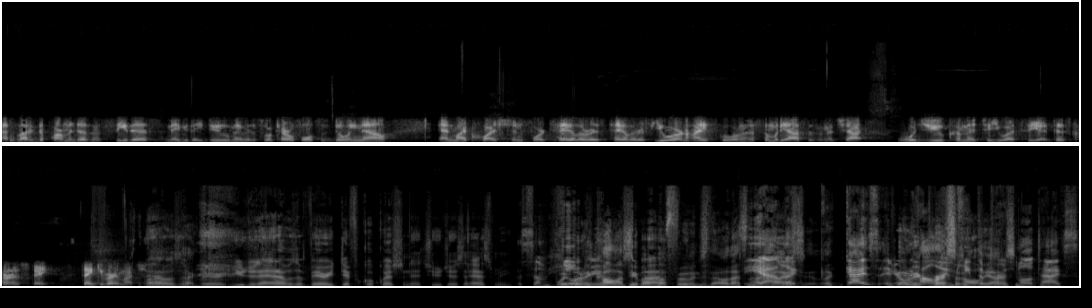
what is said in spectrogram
athletic department doesn't see this. Maybe they do. Maybe that's what Carol Folt is doing now. And my question for Taylor is, Taylor, if you were in high school, and if somebody asked us in the chat, would you commit to USC at this current state? Thank you very much. That was a very you just that was a very difficult question that you just asked me. Some we want to be calling people buffoons though. That's not yeah, nice. like, like guys, if you're gonna call in, keep the yeah. personal attacks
